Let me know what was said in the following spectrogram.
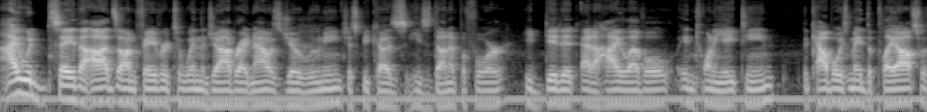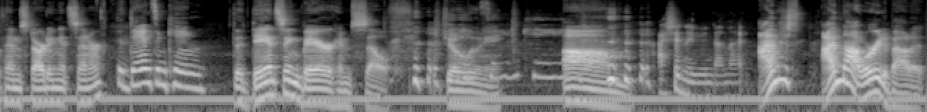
I would say the odds on favorite to win the job right now is Joe Looney, just because he's done it before. He did it at a high level in 2018. The Cowboys made the playoffs with him starting at center. The Dancing King. The dancing bear himself, Joe Looney. Um, I shouldn't have even done that. I'm just, I'm not worried about it.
